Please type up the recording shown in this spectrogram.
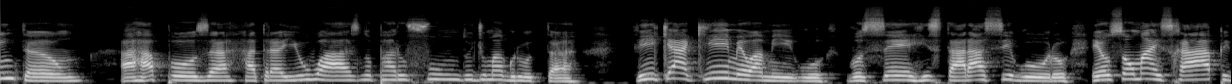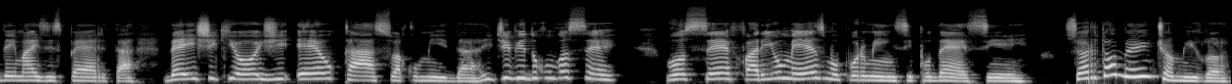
Então, a raposa atraiu o asno para o fundo de uma gruta. Fique aqui, meu amigo. Você estará seguro. Eu sou mais rápida e mais esperta. Deixe que hoje eu caço a comida e divido com você. Você faria o mesmo por mim se pudesse. Certamente, amiga.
